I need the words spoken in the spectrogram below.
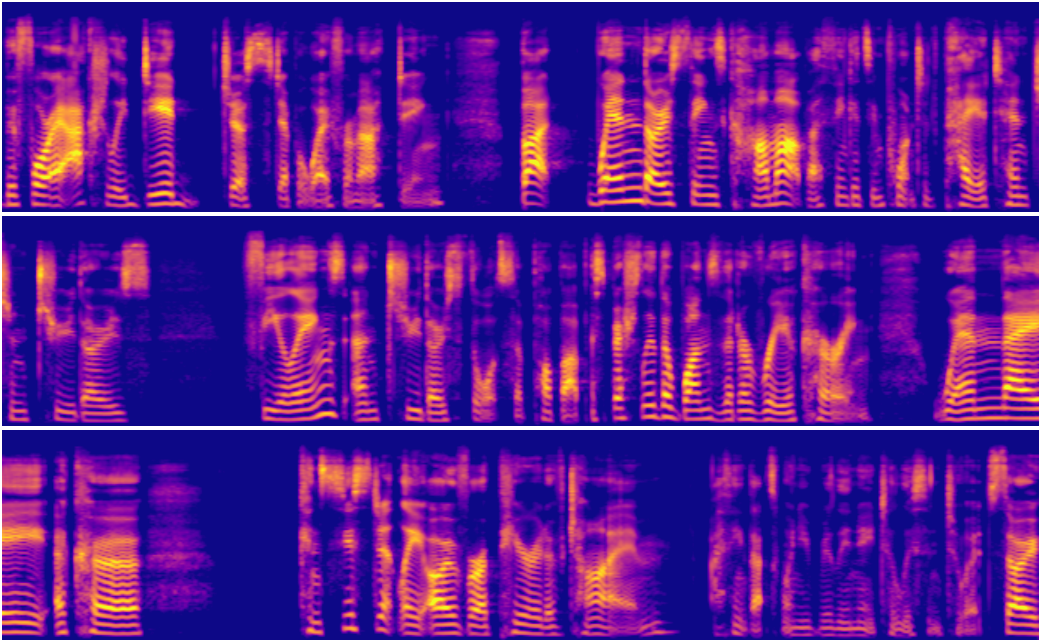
before I actually did just step away from acting. But when those things come up, I think it's important to pay attention to those feelings and to those thoughts that pop up, especially the ones that are reoccurring. When they occur, consistently over a period of time, I think that's when you really need to listen to it. So,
